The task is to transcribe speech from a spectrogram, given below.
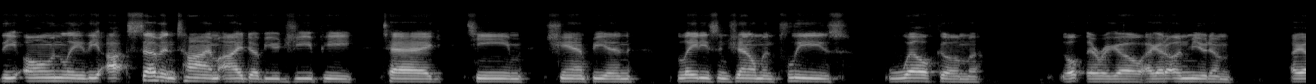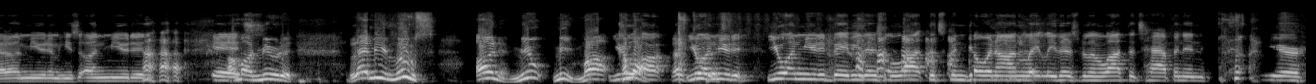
the only, the uh, seven time IWGP Tag Team Champion. Ladies and gentlemen, please welcome. Oh, there we go. I got to unmute him. I got to unmute him. He's unmuted. I'm unmuted. Let me loose. Unmute me, ma. You Come on. are you do this. unmuted. You unmuted, baby. There's a lot that's been going on lately. There's been a lot that's happening here.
